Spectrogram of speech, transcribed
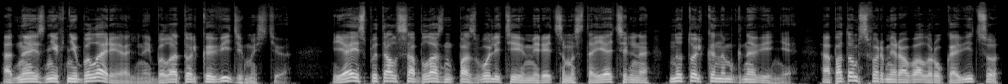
Одна из них не была реальной, была только видимостью. Я испытал соблазн позволить ей умереть самостоятельно, но только на мгновение, а потом сформировал рукавицу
